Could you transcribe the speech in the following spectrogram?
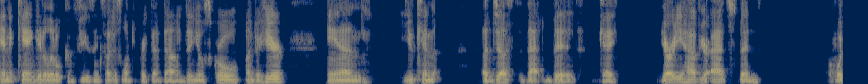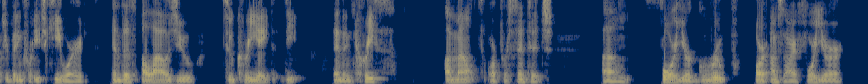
and it can get a little confusing. So I just want to break that down. And then you'll scroll under here and you can adjust that bid. Okay. You already have your ad spend of what you're bidding for each keyword. And this allows you to create the an increase amount or percentage um, for your group or I'm sorry for your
